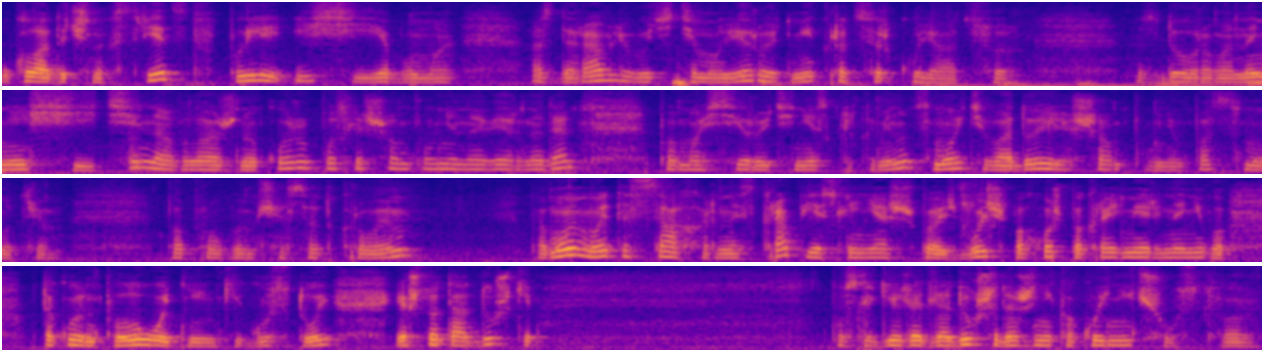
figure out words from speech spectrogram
укладочных средств, пыли и себума, оздоравливает, стимулирует микроциркуляцию. Здорово. Нанесите на влажную кожу после шампуня, наверное, да? Помассируйте несколько минут, смойте водой или шампунем. Посмотрим. Попробуем сейчас откроем. По-моему, это сахарный скраб, если не ошибаюсь. Больше похож, по крайней мере, на него. Вот такой он плотненький, густой. Я что-то от душки после геля для душа даже никакой не чувствую.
